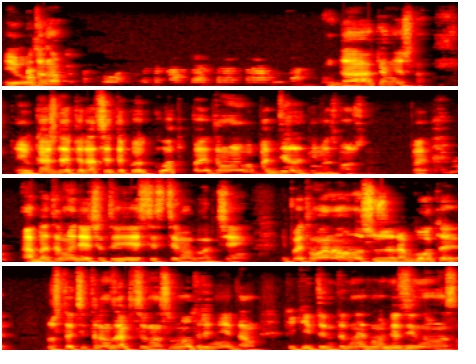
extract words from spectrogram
И вот а транзакция? Да, конечно. И у каждой операции такой код, поэтому его подделать невозможно. Об этом и речь. Это и есть система блокчейн. И поэтому она у нас уже работает. Просто эти транзакции у нас внутренние, там какие-то интернет-магазины, у нас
